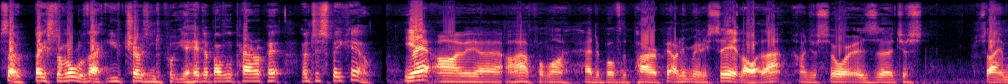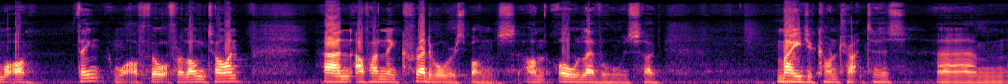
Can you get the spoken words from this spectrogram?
So, based on all of that, you've chosen to put your head above the parapet and to speak out. Yeah, I, uh, I have put my head above the parapet. I didn't really see it like that. I just saw it as uh, just saying what I think and what I've thought for a long time. And I've had an incredible response on all levels. So, major contractors, um,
